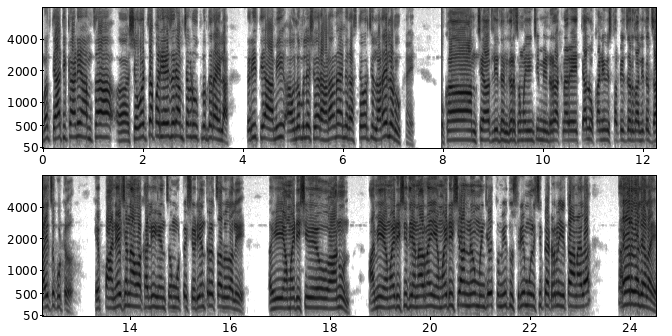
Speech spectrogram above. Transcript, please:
मग त्या ठिकाणी आमचा शेवटचा पर्याय जरी आमच्याकडे उपलब्ध राहिला तरी ते आम्ही अवलंबल्याशिवाय राहणार नाही. आम्ही रस्त्यावरची लढाई लढू. लोक आमच्या आतली धनगर समाजांची मेंढर राखणारे आहेत त्या लोकांनी विस्थापित जर झाली तर जायचं कुठं? हे पाण्याच्या नावाखाली ह्यांचं मोठं षडयंत्र चालू झालंय हे एम आय डी सी आणून आम्ही एम आय डी सी देणार नाही. एम आय डी सी आणणं म्हणजे तुम्ही दुसरी मुळशी पॅटर्न इथं आणायला तयार झालेला आहे.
